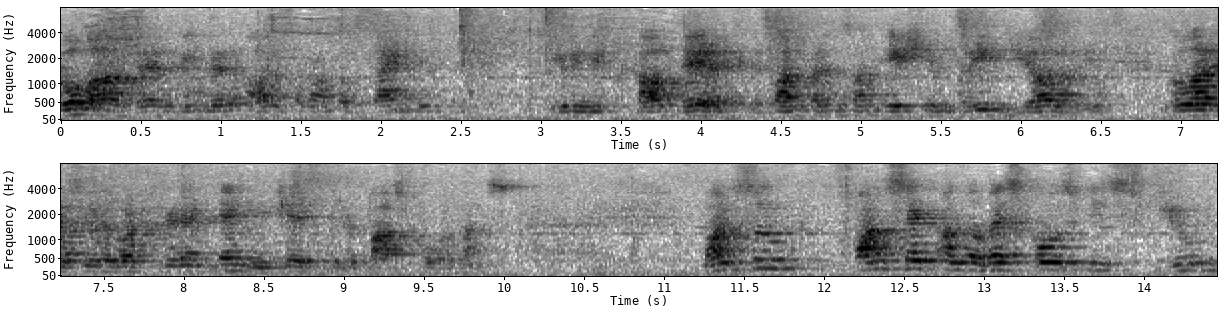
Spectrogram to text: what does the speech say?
Goa, where we were all some of our scientists giving it talk there the conference on Asian marine geology, Goa received about 110 inches in the past four months. Monsoon onset on the west coast is June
